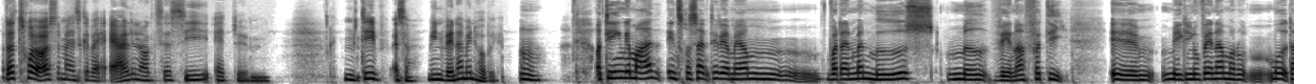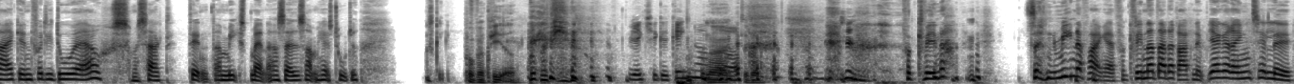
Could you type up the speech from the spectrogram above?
Og der tror jeg også, at man skal være ærlig nok til at sige, at øh, det altså, mine venner er min hobby. Og det er egentlig meget interessant det der med, om, hvordan man mødes med venner, fordi øh, Mikkel, nu vender jeg mig mod dig igen, fordi du er jo, som sagt, den, der er mest mand af os alle sammen her i studiet. Måske. På papiret. Vi har ikke tjekket gener. Nej, det er det. For kvinder. Så min erfaring er, for kvinder der er det ret nemt. Jeg kan ringe til øh,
